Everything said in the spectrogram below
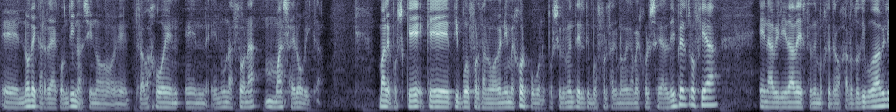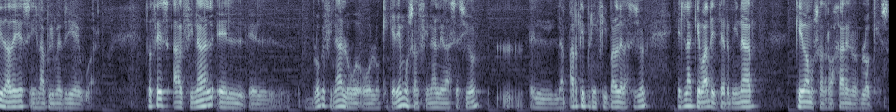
eh, no de carrera continua, sino eh, trabajo en, en una zona más aeróbica. Vale, pues ¿qué, tipo de fuerza no va a venir mejor? Pues bueno, posiblemente el tipo de fuerza que no venga mejor sea el de hipertrofia. En habilidades tendremos que trabajar otro tipo de habilidades y en la pliometría igual. Entonces, al final, el, bloque final o, lo que queremos al final de la sesión, la parte principal de la sesión, es la que va a determinar qué vamos a trabajar en los bloques.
